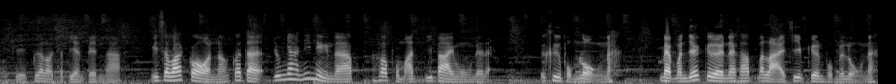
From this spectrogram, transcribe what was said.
โอเค เพื่อเราจะเปลี่ยนเป็นอ่าวิศวกรเนาะก็จะยุ่งยากนิดหนึ่งนะครับเพราะผมอธิบายงงด้วยแหละ ก็คือผมหลงนะแบบมันเยอะเกินนะครับมาหลายอาชีพเกินผมเลยหลงนะ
